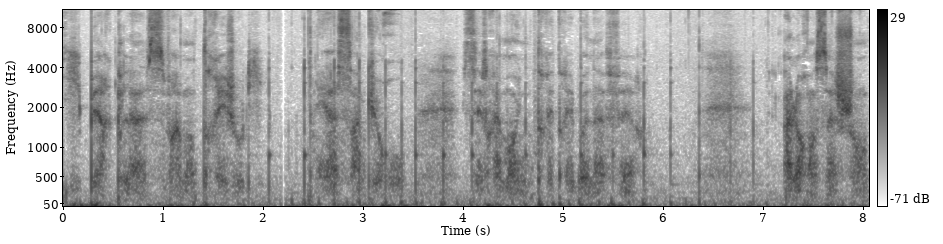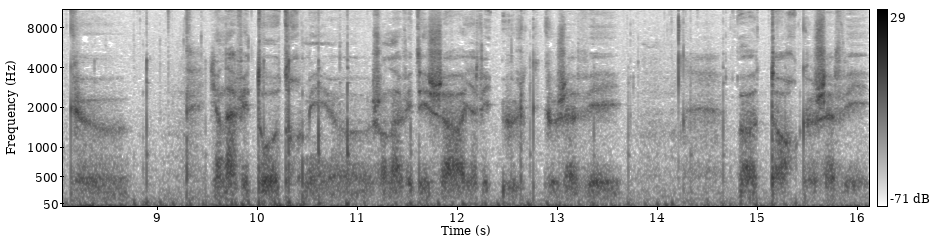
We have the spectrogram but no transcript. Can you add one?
hyper classe, vraiment très jolie. Et à 5 euros, c'est vraiment une très très bonne affaire. Alors en sachant que il y en avait d'autres, mais euh, j'en avais déjà. Il y avait Hulk que j'avais, euh, Thor que j'avais,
